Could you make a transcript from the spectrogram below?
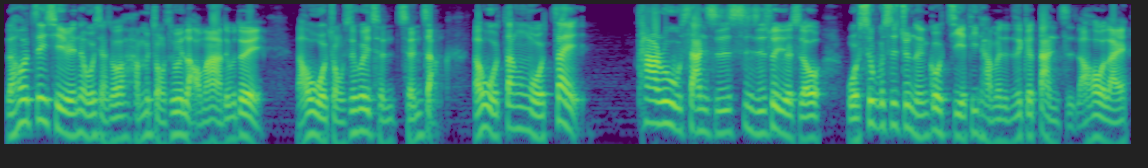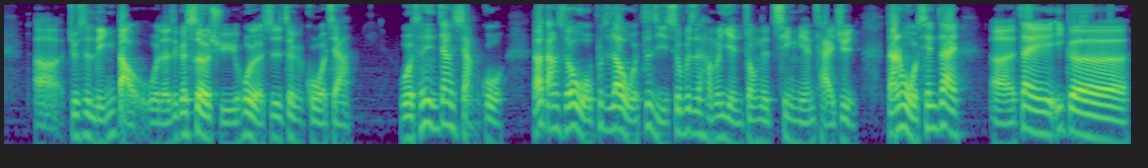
然后这些人呢，我想说，他们总是会老嘛，对不对？然后我总是会成成长。然后我当我在踏入三十四十岁的时候，我是不是就能够接替他们的这个担子，然后来呃，就是领导我的这个社区或者是这个国家？我曾经这样想过，然后当时候我不知道我自己是不是他们眼中的青年才俊。当然，我现在呃，在一个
